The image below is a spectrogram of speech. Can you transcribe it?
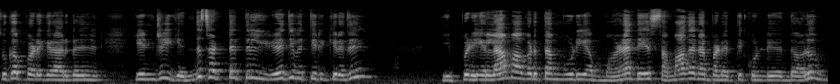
சுகப்படுகிறார்கள் என்று எந்த சட்டத்தில் எழுதி வைத்திருக்கிறது? இப்படியெல்லாம் அவர் தம்முடைய மனதை சமாதானப்படுத்திக் கொண்டிருந்தாலும்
